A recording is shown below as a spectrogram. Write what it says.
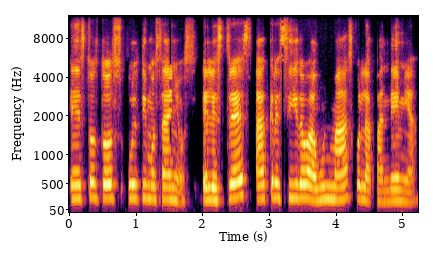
estos dos últimos años. El estrés ha crecido aún más con la pandemia.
